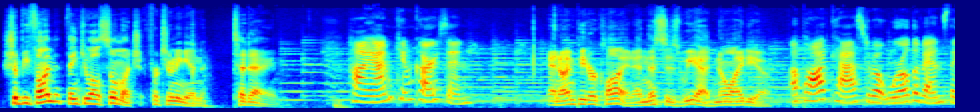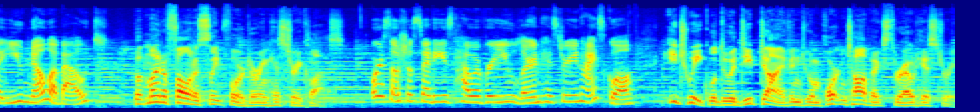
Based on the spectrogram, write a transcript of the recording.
Should be fun. Thank you all so much for tuning in today. Hi, I'm Kim Carson, And I'm Peter Klein, and this is We Had No Idea, a podcast about world events that you know about, but might have fallen asleep for during history class. or social studies, however you learn history in high school. Each week, we'll do a deep dive into important topics throughout history.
